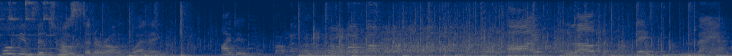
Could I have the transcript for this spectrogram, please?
Who gives a toast at her own wedding? I do. I love this man.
